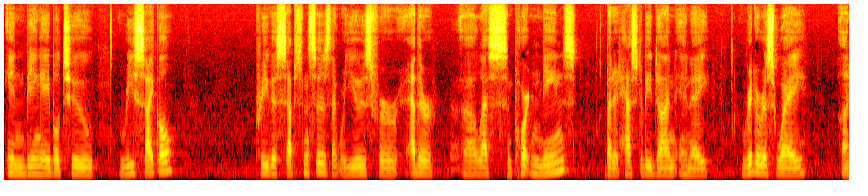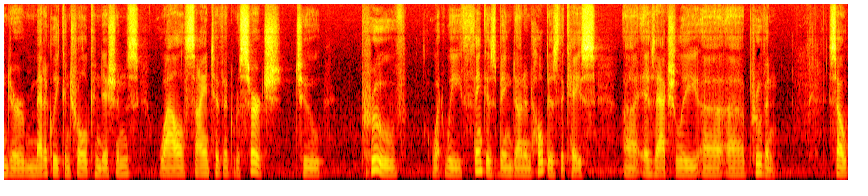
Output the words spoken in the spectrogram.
in being able to recycle previous substances that were used for other uh, less important means, but it has to be done in a rigorous way under medically controlled conditions while scientific research to prove what we think is being done and hope is the case uh, is actually uh, uh, proven. So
